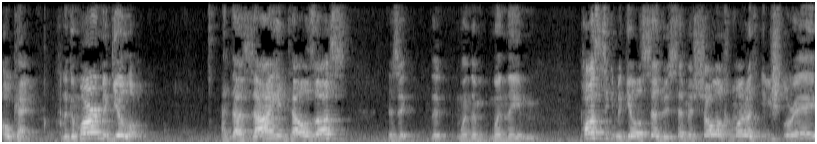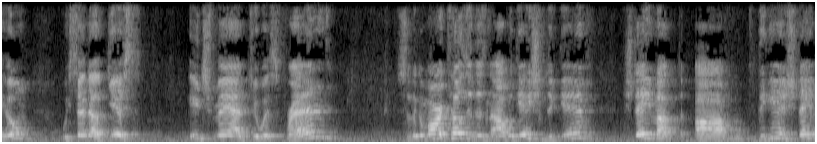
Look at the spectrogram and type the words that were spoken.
Okay, the Gemara Megillah and as Zion tells us, is it the, when the when the Pasuk Megillah says we send Mishalach Manas Ish we send out gifts each man to his friend. So the Gemara tells you there's an obligation to give um, to give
